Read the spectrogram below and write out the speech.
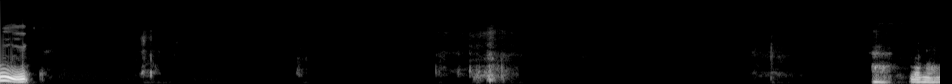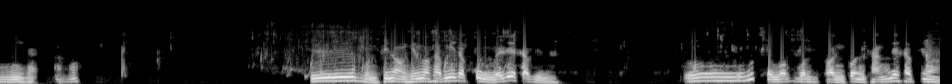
มีอีกเบิ่งองนี้นะเอ คือผมพี่น้องเห็นว่าครับมีตะปุ่งไว้ด้วยครับนี่นะโอ้สมว่าบนก่อนก้นถังด้วยครับพี่น้อง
